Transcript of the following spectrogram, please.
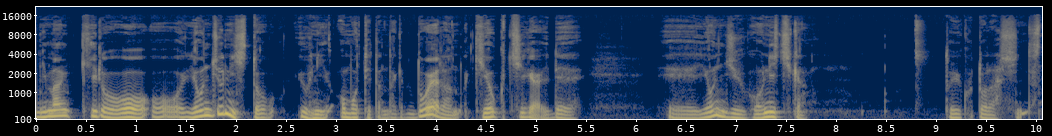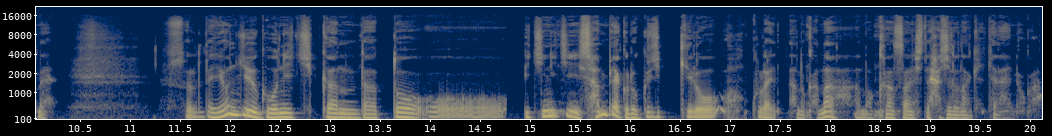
2万キロを40日というふうに思ってたんだけどどうやら記憶違いで、45日間ということらしいんですね。それで45日間だと1日に360キロくらいなのかなあの換算して走らなきゃいけないのが。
